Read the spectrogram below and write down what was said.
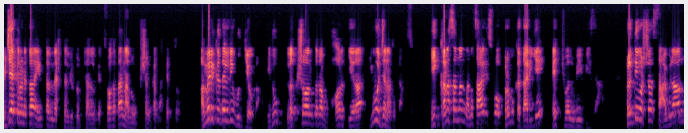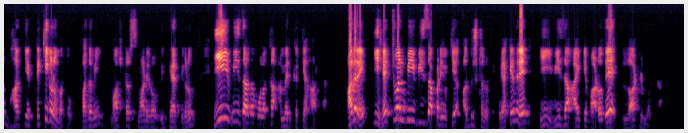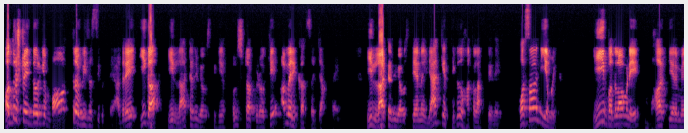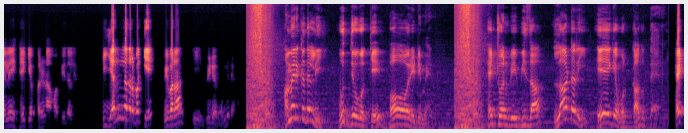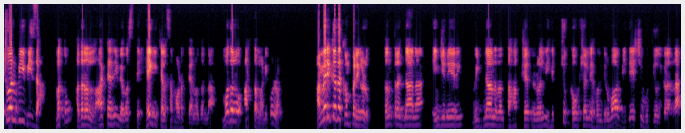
ವಿಜಯ Karnataka international YouTube ಚಾನೆಲ್ಗೆ ಸ್ವಾಗತ. ನಾನು ಶಂಕರ್ ನಾಗಿತ್ತು ಅಮೆರಿಕದಲ್ಲಿ ಉದ್ಯೋಗ. ಇದು ಲಕ್ಷಾಂತರ ಭಾರತೀಯರ ಯುವ ಜನರ ಕನಸು. ಈ ಕನಸನ್ನ ನನಸಾಗಿಸುವ ಪ್ರಮುಖ ದಾರಿಯೇ ಹೆಚ್ ಒನ್ ಬಿ ವೀಸಾ ಪ್ರತಿ ವರ್ಷ ಸಾವಿರಾರು ಭಾರತೀಯ ಟೆಕ್ಕಿಗಳು ಮತ್ತು ಪದವಿ, ಮಾಸ್ಟರ್ಸ್ ಮಾಡಿರೋ ವಿದ್ಯಾರ್ಥಿಗಳು ಈ ವೀಸಾದ ಮೂಲಕ ಅಮೆರಿಕಕ್ಕೆ ಹಾರ್ತಾರೆ ಆದರೆ ಈ ಹೆಚ್ ಒನ್ ಬಿ ವೀಸಾ ಪಡೆಯೋಕೆ ಅದೃಷ್ಟನೂ ಬೇಕು. ಯಾಕೆಂದ್ರೆ ಈ ವೀಸಾ ಆಯ್ಕೆ ಮಾಡೋದೇ ಲಾಟರಿ ಮೂಲಕ. ಅದೃಷ್ಟ ಇದ್ದವರಿಗೆ ಮಾತ್ರ ವೀಸಾ ಸಿಗುತ್ತೆ. ಆದ್ರೆ ಈಗ ಈ ಲಾಟರಿ ವ್ಯವಸ್ಥೆಗೆ ಫುಲ್ ಸ್ಟಾಪ್ ಇಡೋಕೆ ಅಮೆರಿಕ ಸಜ್ಜಾಗ್ತಾ ಇದೆ. ಈ ಲಾಟರಿ ವ್ಯವಸ್ಥೆಯನ್ನ ಯಾಕೆ ತೆಗೆದು ಹಾಕಲಾಗ್ತಿದೆ ಹೊಸ ನಿಯಮಗಳು ಈ ಬದಲಾವಣೆ ಭಾರತೀಯರ ಮೇಲೆ ಹೇಗೆ ಪರಿಣಾಮ ಬೀರಲಿದೆ? ಈ ಎಲ್ಲದರ ಬಗ್ಗೆ ವಿವರ ಈ ವಿಡಿಯೋದಲ್ಲಿದೆ. ಅಮೆರಿಕದಲ್ಲಿ ಉದ್ಯೋಗಕ್ಕೆ ಭಾರಿ demand. H one B visa lottery ಹೇಗೆ ವರ್ಕ್ ಆಗುತ್ತೆ? ಹೆಚ್ ಒನ್ ಬಿ ವೀಸಾ ಮತ್ತು ಅದರ ಲಾಟರಿ ವ್ಯವಸ್ಥೆ ಹೇಗೆ ಕೆಲಸ ಮಾಡುತ್ತೆ ಅನ್ನೋದನ್ನ ಮೊದಲು ಅರ್ಥ ಮಾಡಿಕೊಳ್ಳೋಣ. ಅಮೆರಿಕದ ಕಂಪನಿಗಳು ತಂತ್ರಜ್ಞಾನ, ಇಂಜಿನಿಯರಿಂಗ್, ವಿಜ್ಞಾನದಂತಹ ಕ್ಷೇತ್ರಗಳಲ್ಲಿ ಹೆಚ್ಚು ಕೌಶಲ್ಯ ಹೊಂದಿರುವ ವಿದೇಶಿ ಉದ್ಯೋಗಿಗಳನ್ನ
